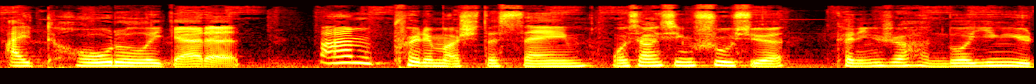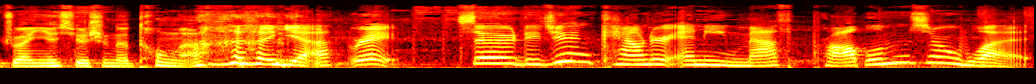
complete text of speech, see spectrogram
I totally get it. I'm pretty much the same. 我相信数学肯定是很多英语专业学生的痛啊。yeah, right. So, did you encounter any math problems or what?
